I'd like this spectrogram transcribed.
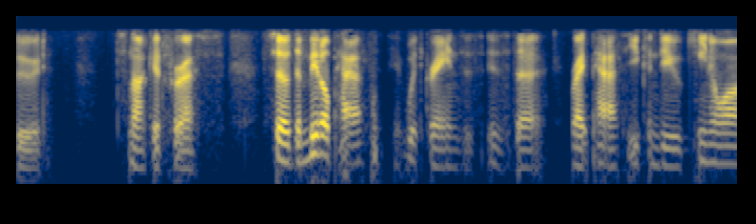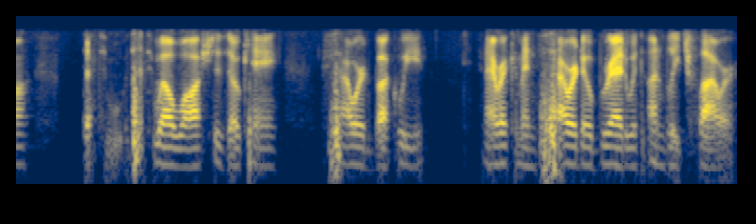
food. It's not good for us. So the middle path with grains is, is the right path. You can do quinoa, that's that's well washed is okay. Soured buckwheat, and I recommend sourdough bread with unbleached flour.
